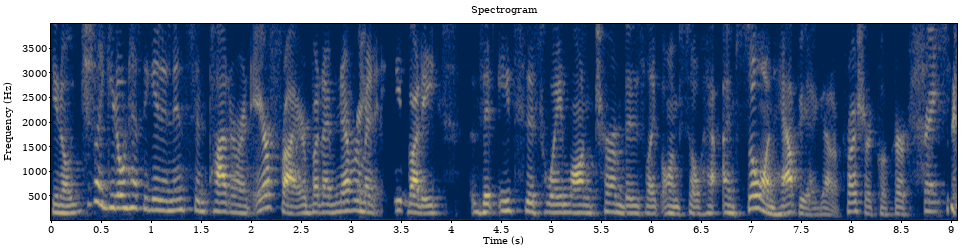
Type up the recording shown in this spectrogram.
you know just like you don't have to get an instant pot or an air fryer but i've never met anybody that eats this way long term that is like oh i'm so ha- i'm so unhappy i got a pressure cooker. Right. So,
